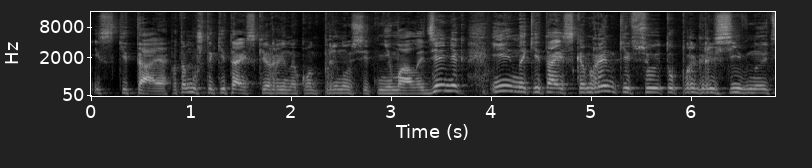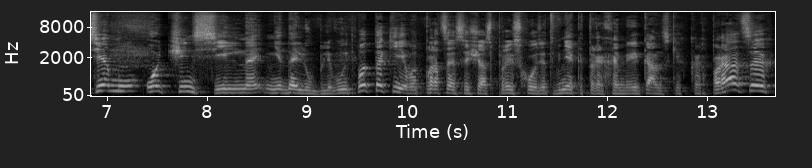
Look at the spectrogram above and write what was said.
из Китая. Потому что китайский рынок, он приносит немало денег. И на китайском рынке всю эту прогрессивную тему очень сильно недолюбливают. Вот такие вот процессы сейчас происходят в некоторых американских корпорациях.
